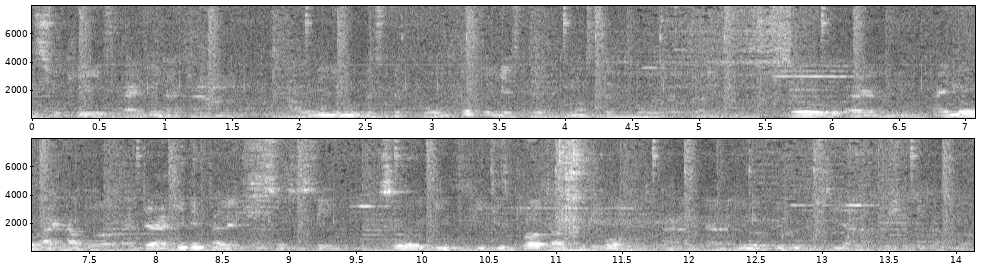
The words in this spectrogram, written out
is showcased, I know that um, I'll really move a step forward, not only a step, not step forward. So um, I know I have a, there are hidden talents, so to say. So if it is brought out to the world and uh, you know people to see and appreciate it as well.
